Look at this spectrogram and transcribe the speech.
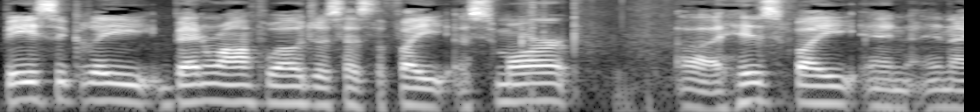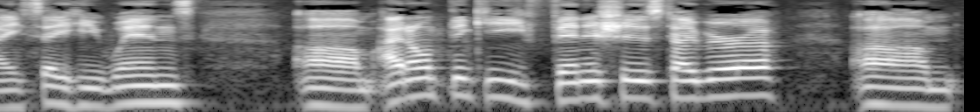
basically Ben Rothwell just has to fight a smart uh, his fight, and and I say he wins. Um, I don't think he finishes Tybura. Um,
